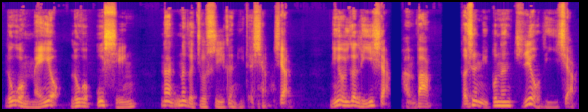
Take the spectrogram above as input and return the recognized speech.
如果没有，如果不行，那那个就是一个你的想象。你有一个理想，很棒，可是你不能只有理想，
